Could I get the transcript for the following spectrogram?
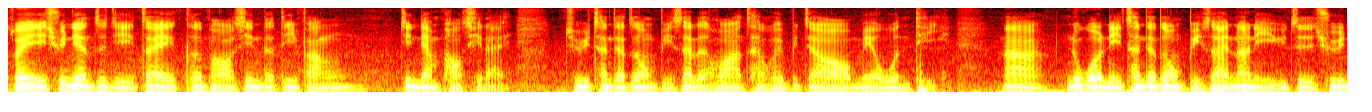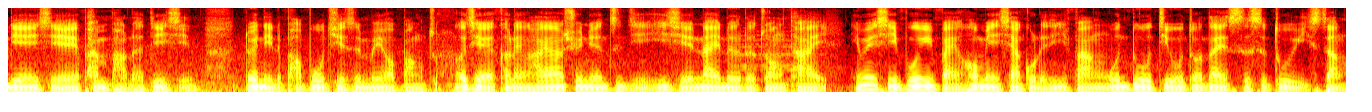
所以训练自己在可跑性的地方。尽量跑起来，去参加这种比赛的话，才会比较没有问题。那如果你参加这种比赛，那你一直去练一些攀爬的地形，对你的跑步其实没有帮助，而且可能还要训练自己一些耐热的状态。因为西部一百后面峡谷的地方，温度几乎都在四十度以上。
